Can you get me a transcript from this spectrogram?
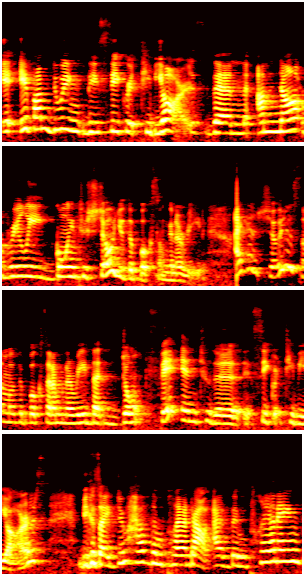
if I'm doing these secret TBRs, then I'm not really going to show you the books I'm gonna read. I can show you some of the books that I'm gonna read that don't fit into the secret TBRs because I do have them planned out. I've been planning,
